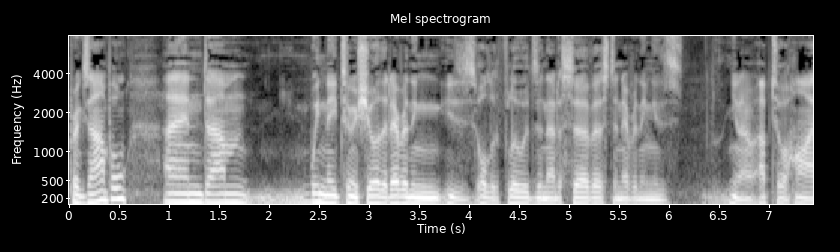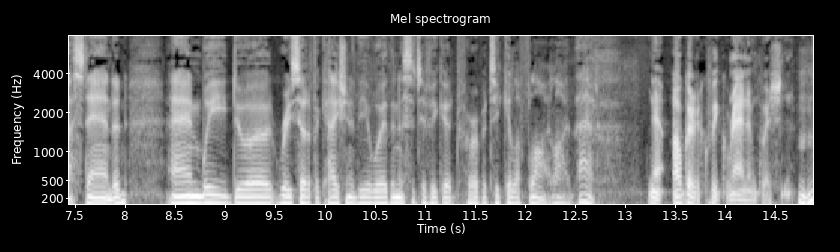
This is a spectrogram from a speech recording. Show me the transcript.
for example. And um, we need to ensure that everything is, all the fluids and that are serviced and everything is, you know, up to a higher standard. And we do a recertification of the airworthiness certificate for a particular flight like that. Now, I've got a quick random question. Mm-hmm.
